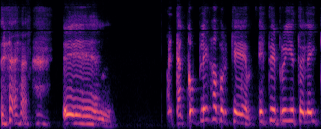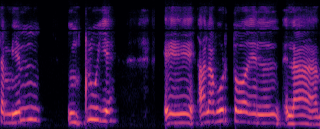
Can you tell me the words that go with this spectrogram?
eh, está compleja porque este proyecto de ley también incluye eh, al aborto el, la,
